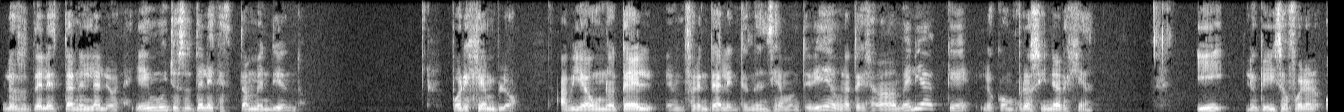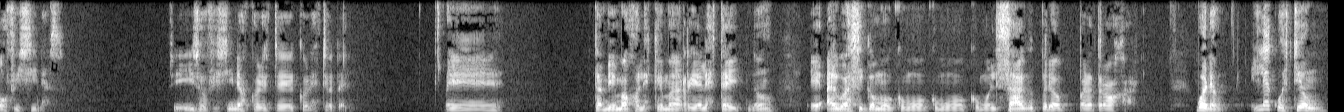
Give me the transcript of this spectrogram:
los hoteles están en la lona. Y hay muchos hoteles que se están vendiendo. Por ejemplo, había un hotel enfrente de la Intendencia de Montevideo, un hotel llamado Amelia, que lo compró Sinergia y lo que hizo fueron oficinas. Hizo oficinas con este, con este hotel. Eh, también bajo el esquema de real estate, ¿no? Eh, algo así como, como, como, como el SAG, pero para trabajar. Bueno, la cuestión,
